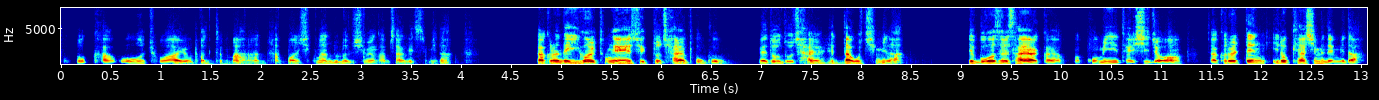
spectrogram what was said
구독하고 좋아요 버튼만 한 번씩만 눌러주시면 감사하겠습니다. 자, 그런데 이걸 통해 수익도 잘 보고 매도도 잘 했다고 칩니다. 이제 무엇을 사야 할까요? 뭐 고민이 되시죠? 자, 그럴 땐 이렇게 하시면 됩니다.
